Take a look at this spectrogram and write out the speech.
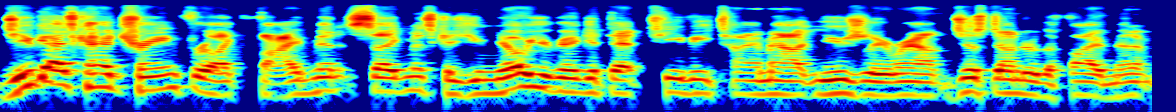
Do you guys kind of train for like five minute segments because you know you're going to get that TV timeout usually around just under the five minute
